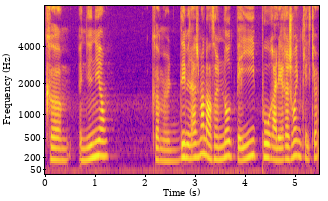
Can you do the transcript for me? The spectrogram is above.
comme une union, comme un déménagement dans un autre pays pour aller rejoindre quelqu'un.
